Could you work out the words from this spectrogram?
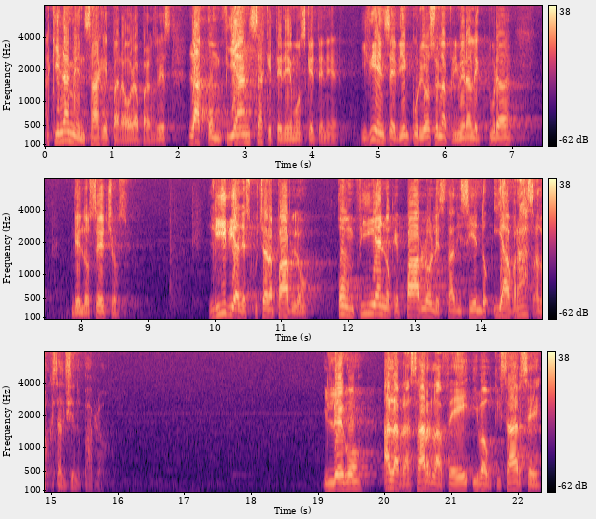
Aquí la mensaje para ahora para nosotros es la confianza que tenemos que tener. Y fíjense, bien curioso en la primera lectura de los hechos. Lidia al escuchar a Pablo confía en lo que Pablo le está diciendo y abraza lo que está diciendo Pablo. Y luego, al abrazar la fe y bautizarse,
